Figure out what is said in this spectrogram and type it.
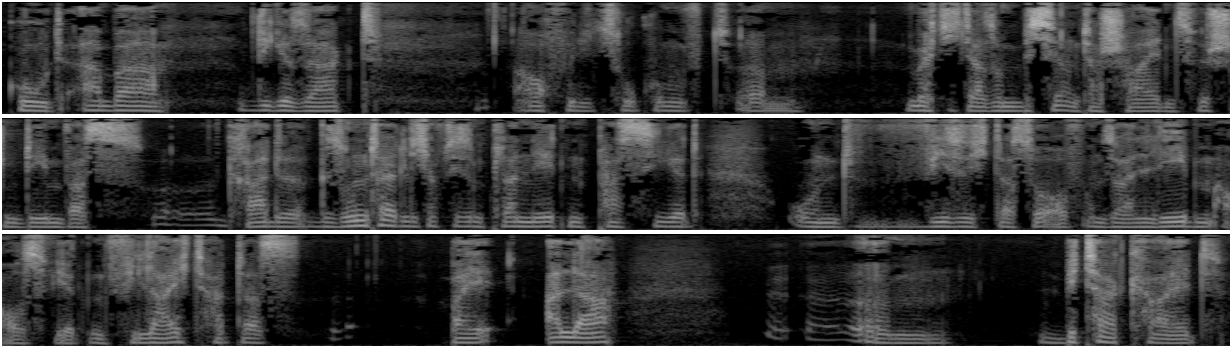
gut, aber wie gesagt, auch für die Zukunft ähm, möchte ich da so ein bisschen unterscheiden zwischen dem, was äh, gerade gesundheitlich auf diesem Planeten passiert und wie sich das so auf unser Leben auswirkt. Und vielleicht hat das bei aller ähm, Bitterkeit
